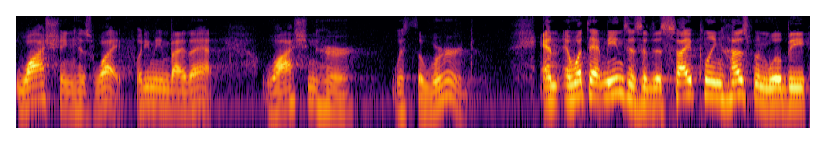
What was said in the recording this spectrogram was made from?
washing his wife. What do you mean by that? Washing her with the Word. And, and what that means is a discipling husband will be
